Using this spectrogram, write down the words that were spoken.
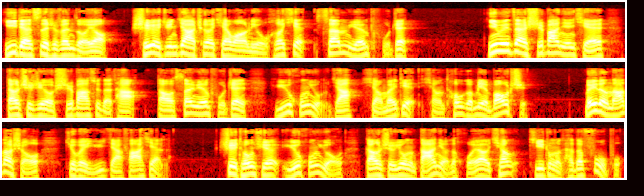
一点四十分左右，石月军驾车前往柳河县三元浦镇，因为在十八年前，当时只有十八岁的他到三元浦镇于洪勇家小卖店想偷个面包吃，没等拿到手就被于家发现了。是同学于洪勇当时用打鸟的火药枪击中了他的腹部，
